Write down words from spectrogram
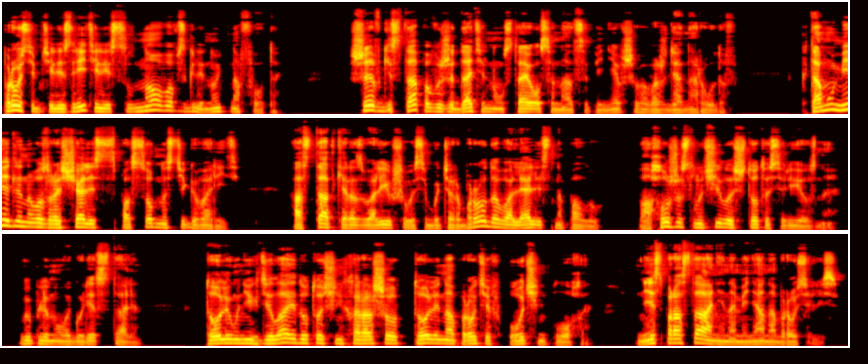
Просим телезрителей снова взглянуть на фото. Шеф гестапо выжидательно уставился на оцепеневшего вождя народов. К тому медленно возвращались способности говорить. Остатки развалившегося бутерброда валялись на полу. «Похоже, случилось что-то серьезное», – выплюнул огурец Сталин. То ли у них дела идут очень хорошо, то ли, напротив, очень плохо. Неспроста они на меня набросились.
